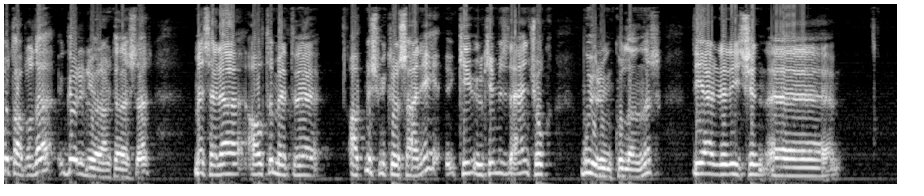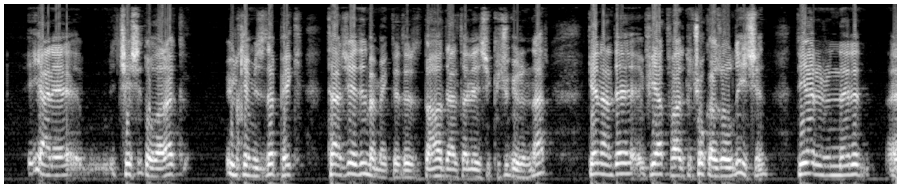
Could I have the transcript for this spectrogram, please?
bu tabloda görülüyor arkadaşlar. Mesela 6 metre 60 mikrosaniye ki ülkemizde en çok bu ürün kullanılır. Diğerleri için e, yani çeşit olarak ülkemizde pek tercih edilmemektedir. Daha deltalayıcı küçük ürünler. Genelde fiyat farkı çok az olduğu için diğer ürünlerin e,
